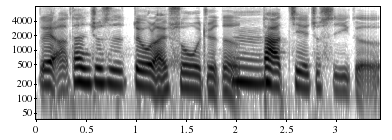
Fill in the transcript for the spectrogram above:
对啊，但就是对我来说，我觉得嗯大介就是一个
